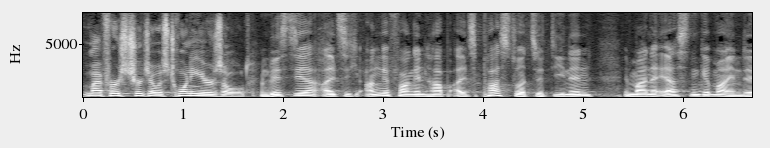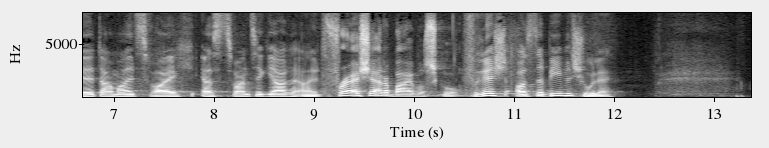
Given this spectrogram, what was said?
my first church, I was 20 years old. Und wisst ihr, als ich angefangen habe, als Pastor zu dienen, in meiner ersten Gemeinde, damals war ich erst 20 Jahre alt, fresh out of Bible school. frisch aus der Bibelschule. And we had some interesting situations come up.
